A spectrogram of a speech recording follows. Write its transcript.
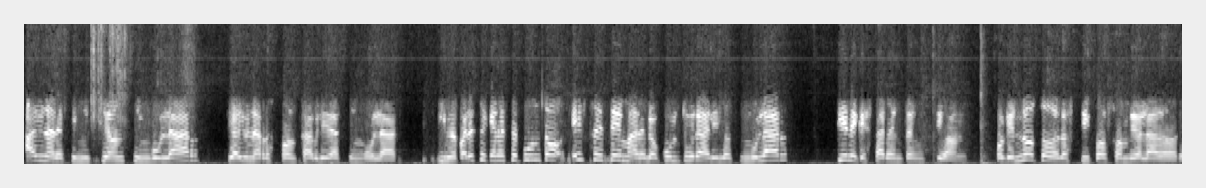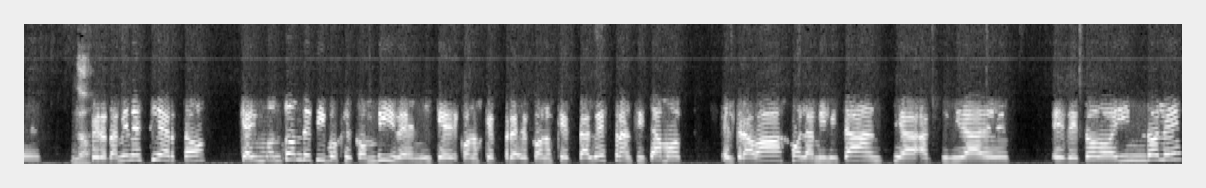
hay una definición singular y hay una responsabilidad singular. Y me parece que en ese punto ese tema de lo cultural y lo singular tiene que estar en tensión, porque no todos los tipos son violadores. No. Pero también es cierto que hay un montón de tipos que conviven y que con los que pre- con los que tal vez transitamos el trabajo, la militancia, actividades eh, de todo índole.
